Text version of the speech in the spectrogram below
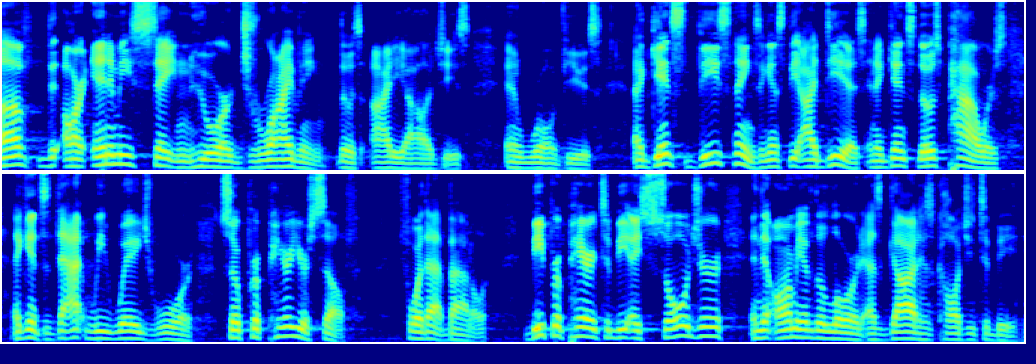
of the, our enemy Satan who are driving those ideologies and worldviews. Against these things, against the ideas and against those powers, against that we wage war. So prepare yourself for that battle. Be prepared to be a soldier in the army of the Lord as God has called you to be.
